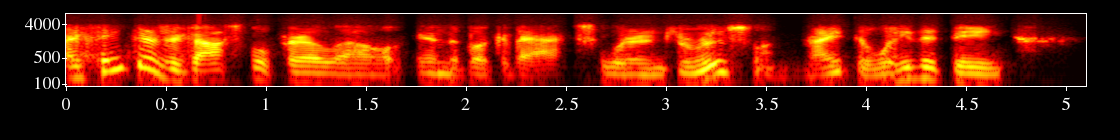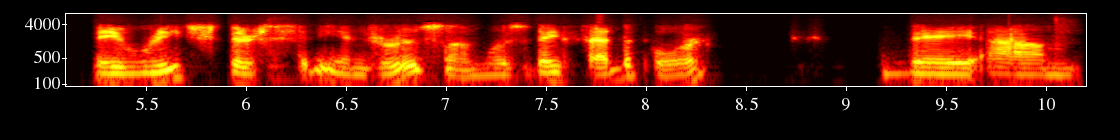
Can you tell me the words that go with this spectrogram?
I think there's a gospel parallel in the book of Acts where in Jerusalem, right, the way that they they reached their city in Jerusalem was they fed the poor. They um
